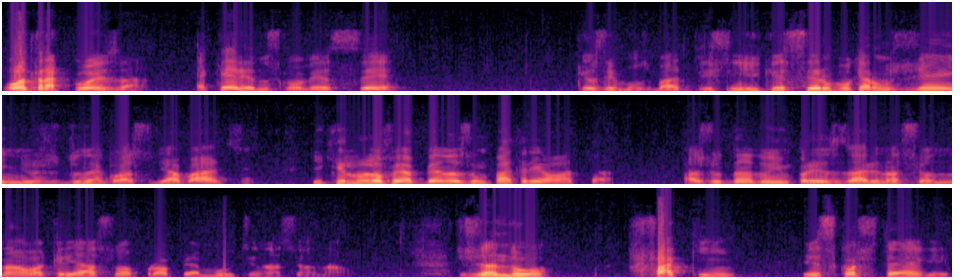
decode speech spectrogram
Outra coisa é querer nos convencer que os irmãos Batista enriqueceram porque eram gênios do negócio de abate e que Lula foi apenas um patriota, ajudando o empresário nacional a criar sua própria multinacional. Janot, Faquin, Escosteg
